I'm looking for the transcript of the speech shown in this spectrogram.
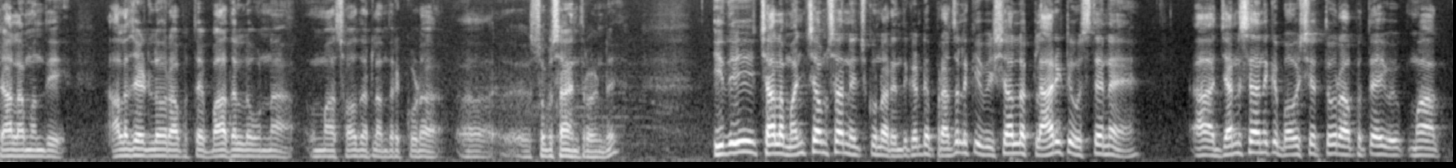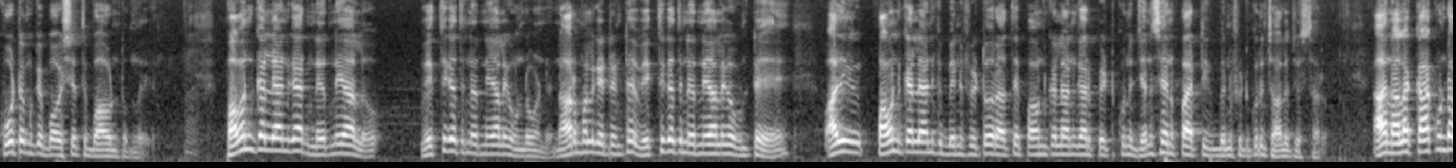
చాలామంది అలజడిలో రాకపోతే బాధల్లో ఉన్న మా సోదరులందరికీ కూడా శుభ సాయంత్రం అండి. ఇది చాలా మంచి అంశాన్ని ఎంచుకున్నారు. ఎందుకంటే ప్రజలకి ఈ విషయాల్లో క్లారిటీ వస్తేనే జనసేనకి భవిష్యత్తు రాకపోతే మా కూటమికి భవిష్యత్తు బాగుంటుంది. పవన్ కళ్యాణ్ గారి నిర్ణయాలు వ్యక్తిగత నిర్ణయాలుగా ఉండవండి. నార్మల్గా ఏంటంటే వ్యక్తిగత నిర్ణయాలుగా ఉంటే అది పవన్ కళ్యాణ్కి బెనిఫిట్ రాకపోతే పవన్ కళ్యాణ్ గారు పెట్టుకున్న జనసేన పార్టీకి బెనిఫిట్ గురించి ఆలోచిస్తారు. ఆయన అలా కాకుండా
